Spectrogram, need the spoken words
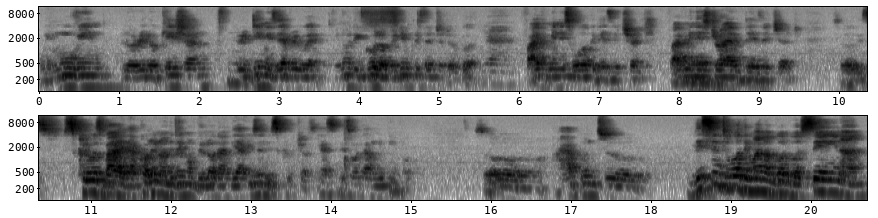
we're moving, relocation, Redeem is everywhere. You know the goal of Redeem Christian Church of God. Yeah. Five minutes walk, there's a church. Five minutes drive, there's a church. So it's, it's close by. They are calling on the name of the Lord and they are using the scriptures. Yes, this is what I'm looking for. So I happened to listen to what the man of God was saying and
